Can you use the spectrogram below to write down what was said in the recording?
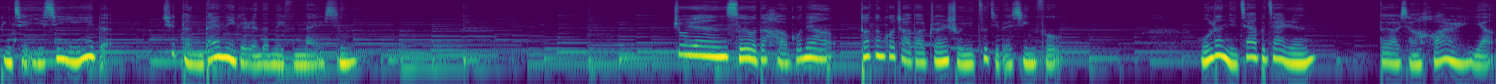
并且一心一意的。去等待那个人的那份耐心。祝愿所有的好姑娘都能够找到专属于自己的幸福。无论你嫁不嫁人，都要像花儿一样。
